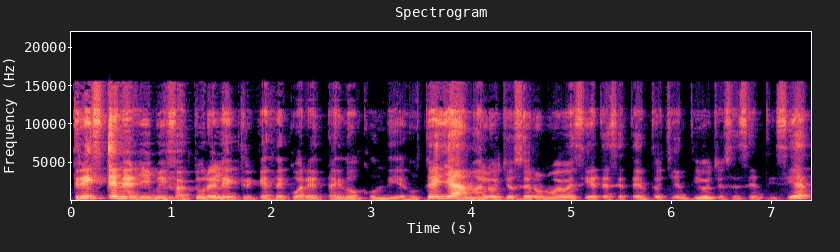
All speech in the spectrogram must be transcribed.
Trix Energy, mi factura eléctrica es de 42,10. Usted llama al 809-770-8867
